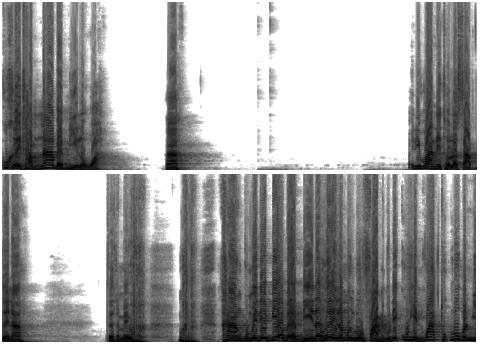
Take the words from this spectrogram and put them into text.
กูเคยทำหน้าแบบนี้เหรอวะอะ ไอ้นี่วาดในโทรศัพท์ด้วยนะ แต่ทำไมคางกูไม่ได้เบี้ยวแบบนี้นะเฮ้ยแล้วมึงดูฟันกูนี่กูเห็นวาดทุกรูปมันมี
